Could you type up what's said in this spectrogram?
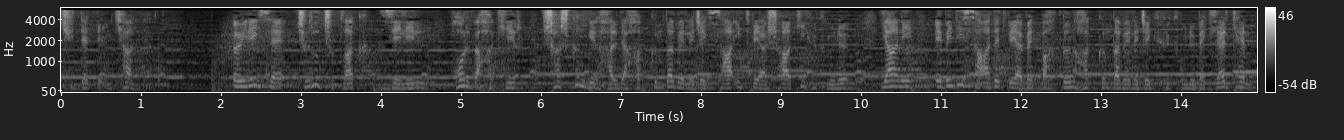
şiddetle inkar ederdi. Öyleyse çırılçıplak, zelil, hor ve hakir, şaşkın bir halde hakkında verilecek sait veya şaki hükmünü yani ebedi saadet veya bedbahtlığın hakkında verilecek hükmünü beklerken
